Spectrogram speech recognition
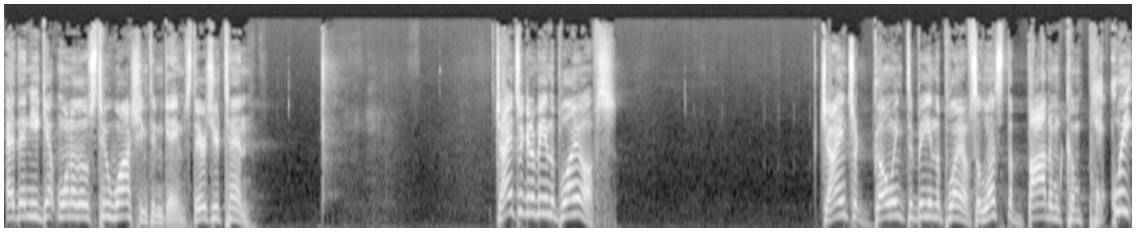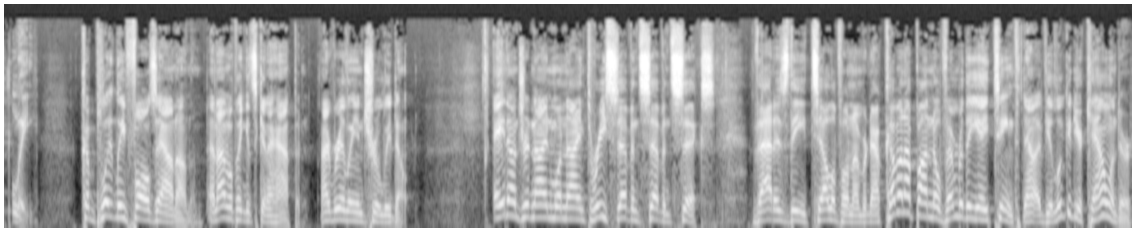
and then you get one of those two Washington games. There's your 10. Giants are going to be in the playoffs. Giants are going to be in the playoffs unless the bottom completely, completely falls out on them. And I don't think it's going to happen. I really and truly don't. 800 919 3776. That is the telephone number. Now, coming up on November the 18th. Now, if you look at your calendar,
